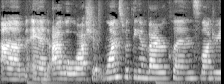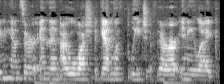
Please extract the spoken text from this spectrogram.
Um, and I will wash it once with the EnviroKlenz laundry enhancer and then I will wash it again with bleach if there are any like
